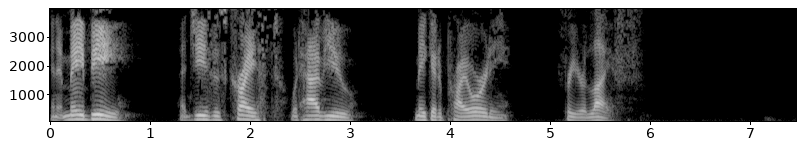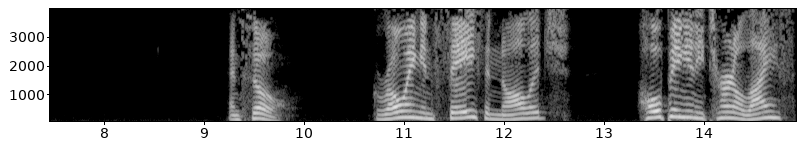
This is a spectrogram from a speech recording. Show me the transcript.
And it may be that Jesus Christ would have you make it a priority for your life. And so, growing in faith and knowledge, hoping in eternal life,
